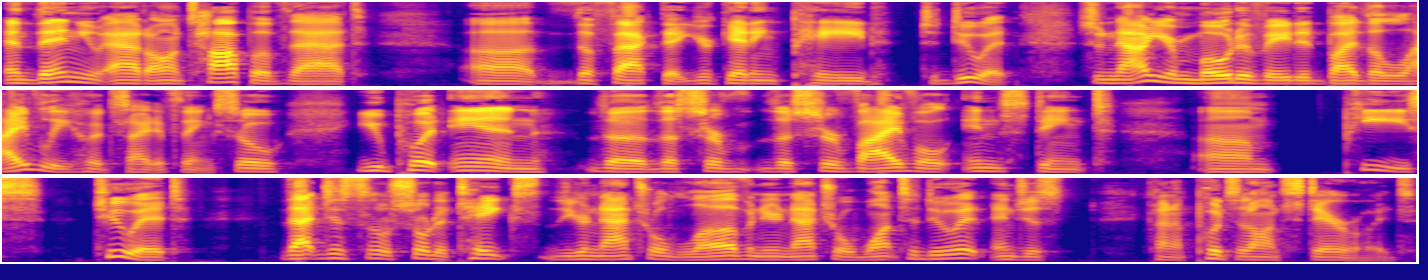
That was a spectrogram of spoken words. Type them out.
and then you add on top of that uh, the fact that you're getting paid to do it. So now you're motivated by the livelihood side of things. So you put in the the sur- the survival instinct um, piece to it. That just sort of takes your natural love and your natural want to do it and just kind of puts it on steroids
